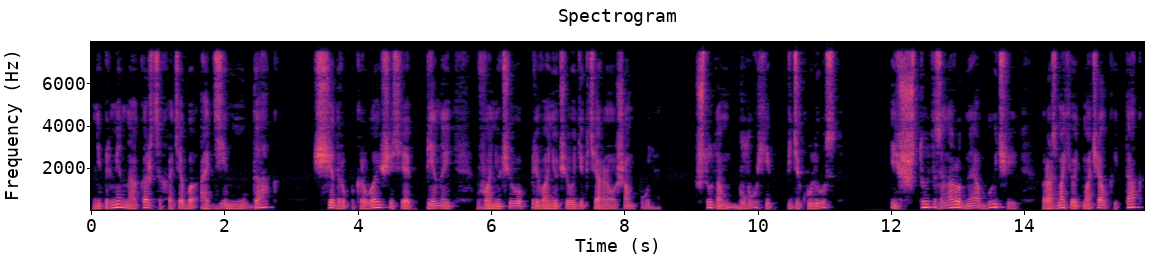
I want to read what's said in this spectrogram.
непременно окажется хотя бы один мудак, щедро покрывающийся пеной вонючего-привонючего дегтярного шампуня? Что там, блохи, педикулез? И что это за народный обычай размахивать мочалкой так,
